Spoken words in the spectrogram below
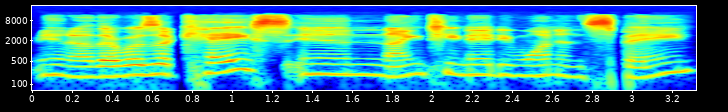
you know, there was a case in 1981 in Spain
